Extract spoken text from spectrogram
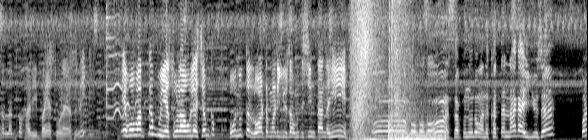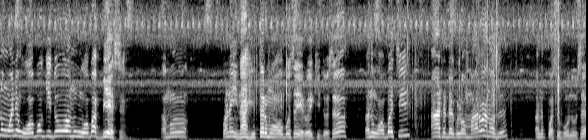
તો લગભગ હરિભાઈ સોળાયો છે નહીં? એવો વાઘ તો હું એ સોળાવું લે છે એમ કે હોનું તો લોટ મળી ગયું છે, હું તો ચિંતા નહીં. ઓહો સપનું તો મને ખતરનાક આવી ગયું છે. પણ હું આને ઓબો કીધો અમુક ઓબા બેસ. છે અમુ પણ એના હિતરમાં ઓબો છે એ રોય કીધો છે અને ઓબચી આઠ ડગલો મારવાનો છે અને પછી હોનું છે,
